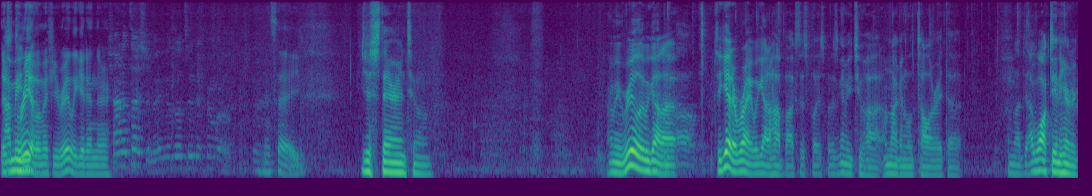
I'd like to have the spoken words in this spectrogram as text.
there's I mean, three of them if you really get in there. Trying to touch it, man. You'll go to a different world. And say, Just stare into them. I mean, really, we gotta Oh, to get it right. We gotta hotbox this place, but it's gonna be too hot. I'm not gonna tolerate that. I'm not. I walked in here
